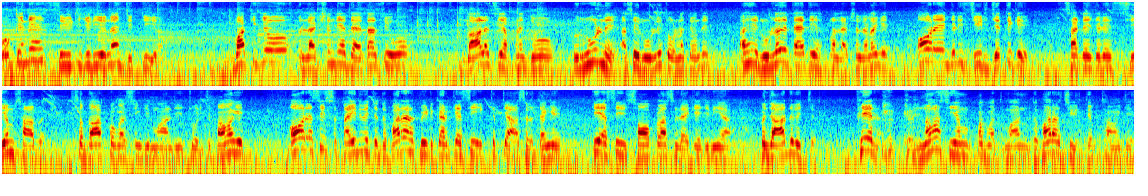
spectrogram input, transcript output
ਉਹ ਕਹਿੰਦੇ ਸੀਟ ਜਿਹੜੀ ਹੈ ਨਾ, ਜਿੱਤੀ ਆ। ਬਾਕੀ ਜੋ ਇਲੈਕਸ਼ਨ ਦੀ ਹਦਾਇਤਾਂ ਸੀ, ਉਹ ਨਾਲ ਅਸੀਂ ਆਪਣੇ ਜੋ ਰੂਲ ਨੇ, ਅਸੀਂ ਰੂਲ ਨਹੀਂ ਤੋੜਨਾ ਚਾਹੁੰਦੇ। ਅਸੀਂ ਰੂਲਾਂ ਦੇ ਤਹਿਤ ਹੀ ਆਪਾਂ ਇਲੈਕਸ਼ਨ ਲੜਾਂਗੇ। ਔਰ ਇਹ ਜਿਹੜੀ ਸੀਟ ਜਿੱਤ ਕੇ ਸਾਡੇ ਜਿਹੜੇ ਸੀਐਮ ਸਾਹਿਬ, ਸਰਦਾਰ ਭਗਵੰਤ ਸਿੰਘ ਜੀ ਮਾਨ ਜੀ ਝੋਲੀ 'ਚ ਪਾਵਾਂਗੇ। ਔਰ ਅਸੀਂ 27 ਦੇ ਵਿੱਚ ਦੁਬਾਰਾ ਰਿਪੀਟ ਕਰਕੇ ਅਸੀਂ ਇੱਕ ਇਤਿਹਾਸ ਰਚਾਂਗੇ ਕਿ ਅਸੀਂ 100 ਪਲੱਸ ਲੈ ਕੇ ਜਿਹੜੀਆਂ ਪੰਜਾਬ ਦੇ ਵਿੱਚ ਫਿਰ ਨਵਾਂ ਸੀਐਮ ਭਗਵੰਤ ਮਾਨ ਨੂੰ ਦੁਬਾਰਾ ਸੀਟ ਤੇ ਬਿਠਾਵਾਂਗੇ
